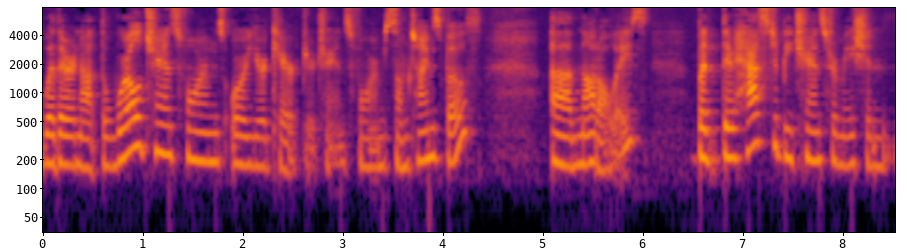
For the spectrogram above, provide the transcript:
Whether or not the world transforms or your character transforms, sometimes both, um, not always. But there has to be transformation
